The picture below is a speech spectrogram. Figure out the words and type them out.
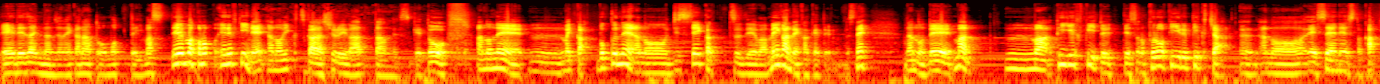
えーデザインなんじゃないかなと思っています。で、まあ、この NFT ね、あの、いくつか種類があったんですけど、あのね、うん、まあ、いっか。僕ね、あの、実生活ではメガネかけてるんですね。なので、まあ、うんまあ、PFP といって、そのプロフィールピクチャー、うん、あの、SNS とか、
